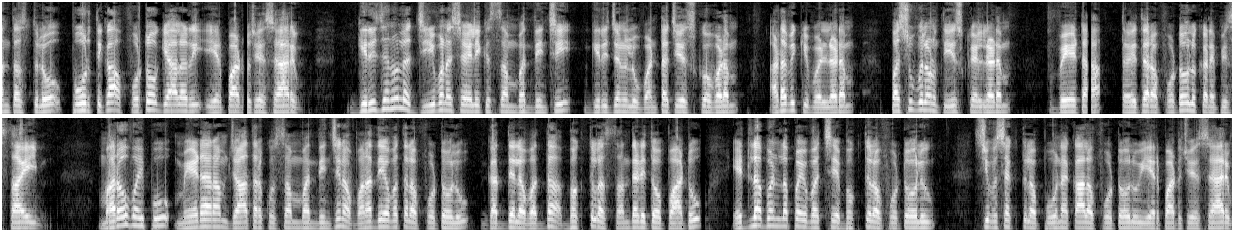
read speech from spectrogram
అంతస్తులో పూర్తిగా ఫోటో గ్యాలరీ ఏర్పాటు చేశారు. గిరిజనుల జీవన శైలికి సంబంధించి గిరిజనులు వంట చేసుకోవడం అడవికి వెళ్ళడం పశువులను తీసుకెళ్ళడం వేట తదితర ఫోటోలు కనిపిస్తాయి. మరోవైపు మేడారం జాతరకు సంబంధించిన వనదేవతల ఫోటోలు గద్దెల వద్ద భక్తుల సందడితో పాటు ఎడ్ల బండ్లపై వచ్చే భక్తుల ఫోటోలు శివశక్తుల పూనకాల ఫోటోలు ఏర్పాటు చేశారు.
